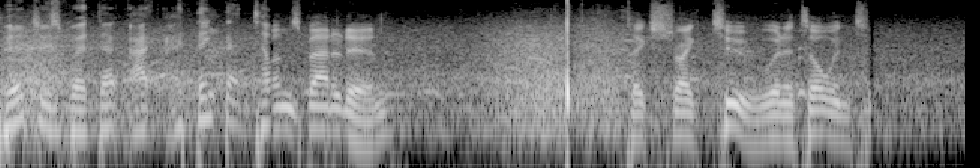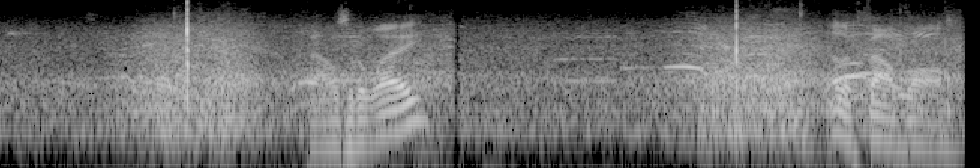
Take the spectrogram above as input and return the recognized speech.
pitches, but that I, I think that tells Runs batted in. Takes strike two, oh and it's 0 2. Fouls it away. Another foul ball.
